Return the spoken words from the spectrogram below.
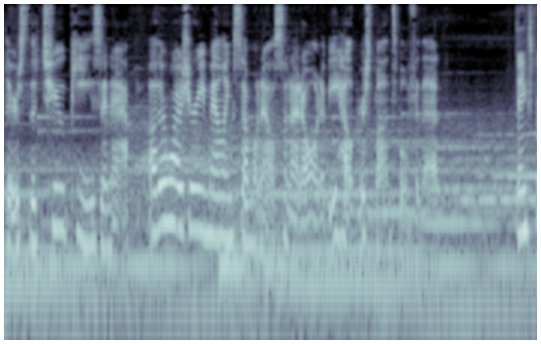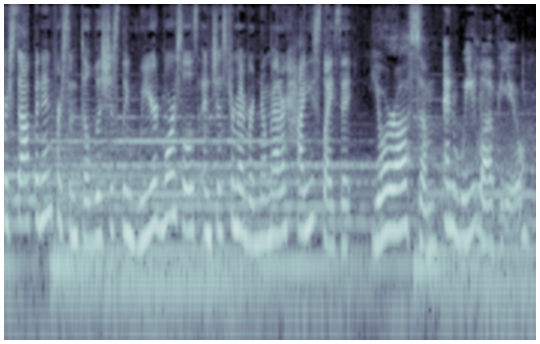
there's the two P's in app. Otherwise, you're emailing someone else, and I don't want to be held responsible for that. Thanks for stopping in for some deliciously weird morsels, and just remember no matter how you slice it, You're awesome. And we love you.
